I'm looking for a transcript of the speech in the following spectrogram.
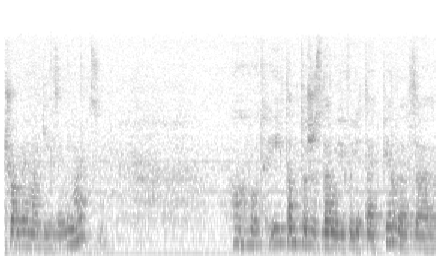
черной магией занимаются. А Вот, и там тоже здоровье вылетает первое, за,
